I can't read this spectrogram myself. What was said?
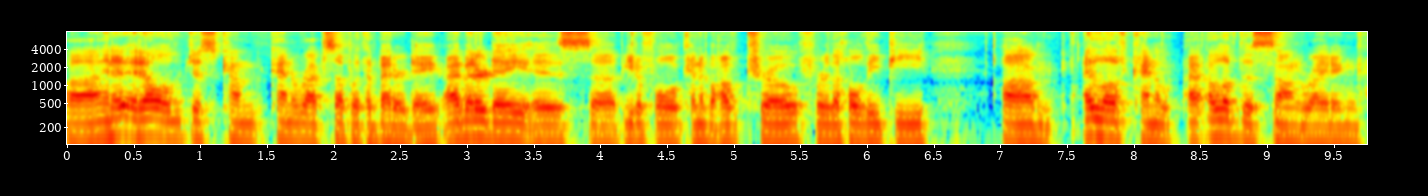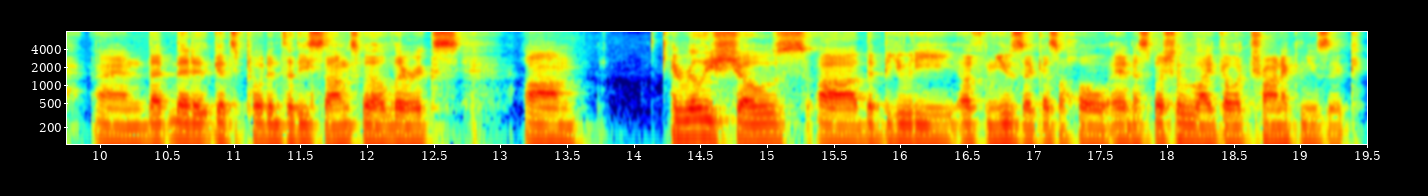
Uh, and it, it all just come kind of wraps up with a better day. A better day is a beautiful kind of outro for the whole EP um, I love kind of I love the songwriting and that that it gets put into these songs without lyrics. Um, it really shows uh, the beauty of music as a whole, and especially like electronic music.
